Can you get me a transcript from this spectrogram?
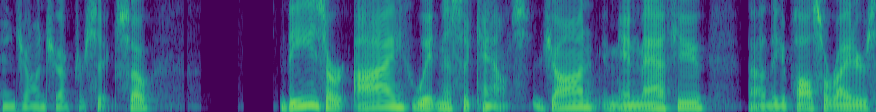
in John chapter 6. So these are eyewitness accounts. John and Matthew, uh, the apostle writers,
